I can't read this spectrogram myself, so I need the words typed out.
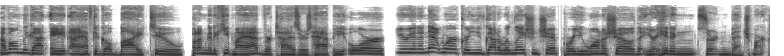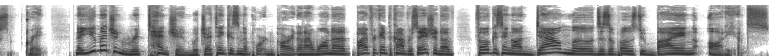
I've only got eight. I have to go buy two, but I'm going to keep my advertisers happy. Or you're in a network or you've got a relationship where you want to show that you're hitting certain benchmarks. Great. Now, you mentioned retention, which I think is an important part. And I want to bifurcate the conversation of focusing on downloads as opposed to buying audience.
